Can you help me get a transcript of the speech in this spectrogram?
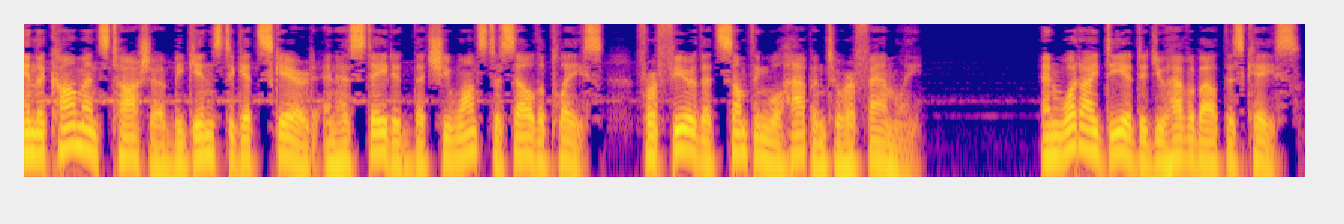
In the comments Tasha begins to get scared and has stated that she wants to sell the place, for fear that something will happen to her family. And what idea did you have about this case?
